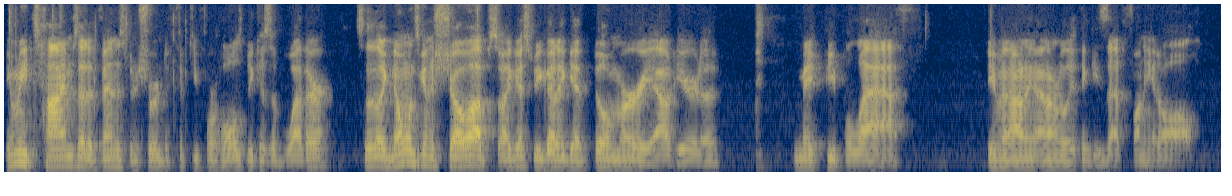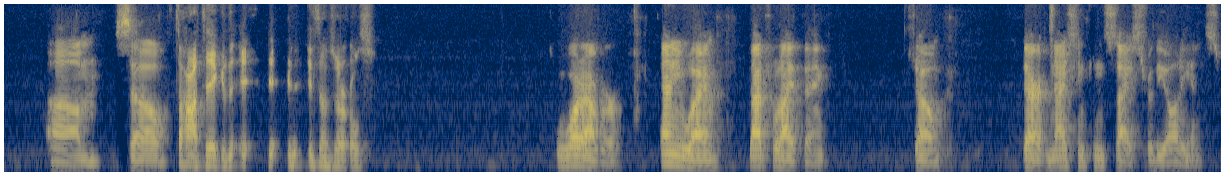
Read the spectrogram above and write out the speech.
You know how many times that event has been shortened to 54 holes because of weather? So they're like, no one's going to show up. So I guess we got to get Bill Murray out here to make people laugh. Even I don't, I don't really think he's that funny at all. Um, so It's a hot take in, in, in, some circles. whatever. Anyway, that's what I think. So there, nice and concise for the audience.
